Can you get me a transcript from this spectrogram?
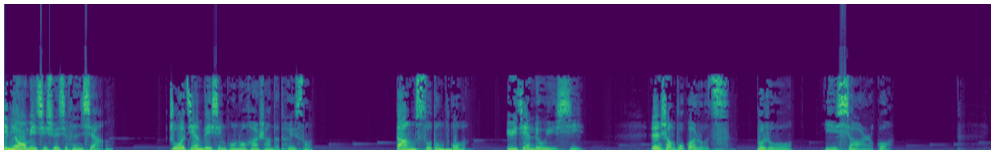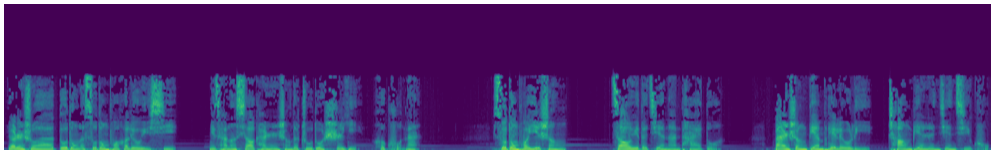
今天我们一起学习分享卓见微信公众号上的推送。当苏东坡遇见刘禹锡，人生不过如此，不如一笑而过。有人说，读懂了苏东坡和刘禹锡，你才能笑看人生的诸多失意和苦难。苏东坡一生遭遇的劫难太多，半生颠沛流离，尝遍人间疾苦。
